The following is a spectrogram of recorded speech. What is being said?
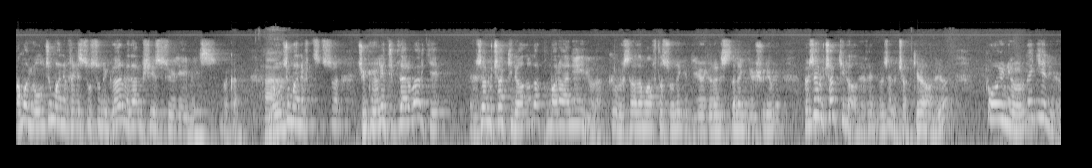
ama yolcu manifestosunu görmeden bir şey söyleyemeyiz. Bakın Ha. yolcu manifestosu çünkü öyle tipler var ki özel uçak kiralıyorlar kumarhaneye gidiyorlar. Kıbrıs'a adam hafta sonu gidiyor Yunanistan'a gidiyor şuraya buraya. Özel uçak kiralıyor efendim özel uçak kiralıyor. Oynuyor orada geliyor.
